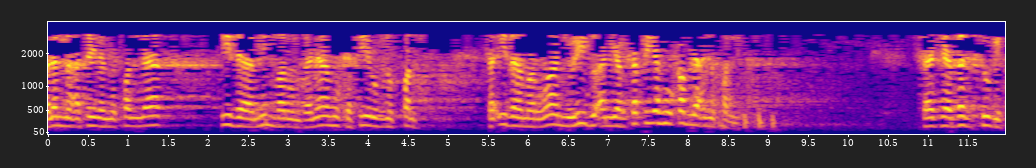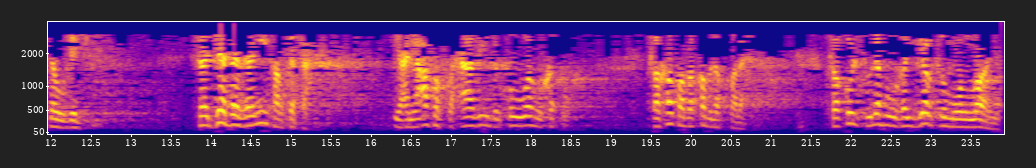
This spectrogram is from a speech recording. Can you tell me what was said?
فلما أتينا المصلى إذا منبر بناه كثير بن الصلب فإذا مروان يريد أن يرتقيه قبل أن يصلي. فجبذت بثوبه فجبذني فارتفع. يعني عصى الصحابي بالقوة فخطب قبل الصلاة. فقلت له غيرتم والله.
